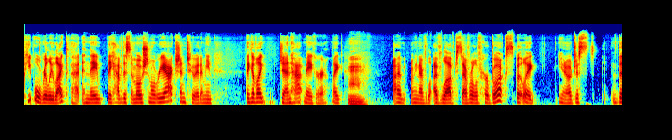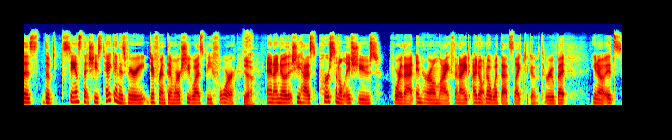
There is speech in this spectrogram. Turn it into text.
people really liked that. And they they have this emotional reaction to it. I mean think of like jen hatmaker. Like mm. I, I mean I've I've loved several of her books but like you know just the the stance that she's taken is very different than where she was before. Yeah. and I know that she has personal issues for that in her own life and I I don't know what that's like to go through but you know it's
